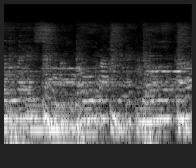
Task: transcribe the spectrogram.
revelation. Robot at your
